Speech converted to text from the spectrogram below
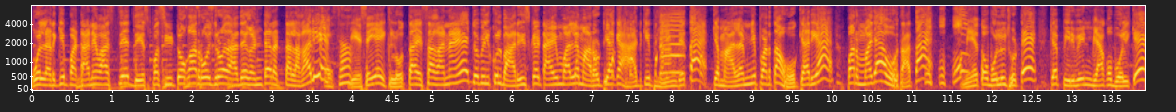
वो लड़की पटाने वास्ते देश पसीटो का रोज रोज आधे घंटे रट्टा लगा रही है। ऐसा? वैसे ये इकलौता ऐसा गाना है जो बिल्कुल बारिश के टाइम वाले मारोटिया के हार्ट की फीलिंग देता है। कि मालूम नहीं पड़ता हो क्या रिया है पर मज़ा बहुत आता है। मैं तो बोलूँ छोटे कि पीरवीन ब्याह को बोल के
